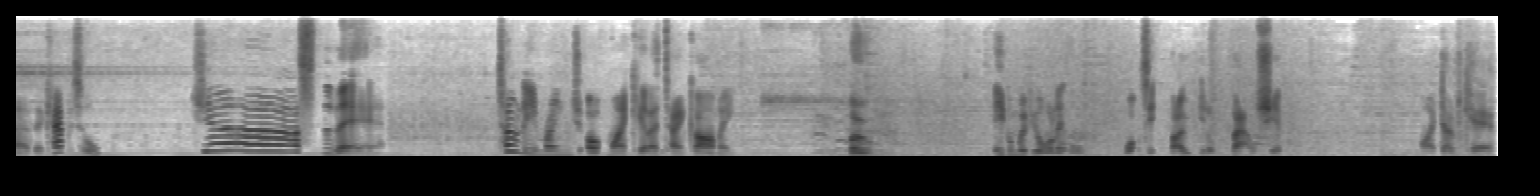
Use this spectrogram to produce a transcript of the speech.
have their capital just there. Totally in range of my killer tank army. Boom. Even with your little what's it boat, your little battleship, I don't care.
